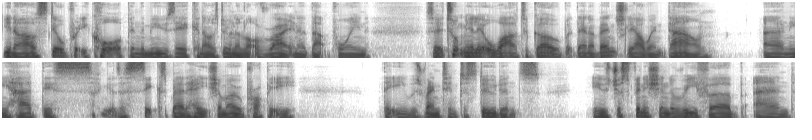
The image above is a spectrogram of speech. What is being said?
you know, I was still pretty caught up in the music and I was doing a lot of writing at that point. So it took me a little while to go. But then eventually I went down and he had this, I think it was a six bed HMO property that he was renting to students. He was just finishing the refurb and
